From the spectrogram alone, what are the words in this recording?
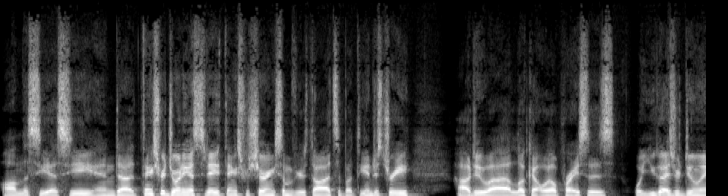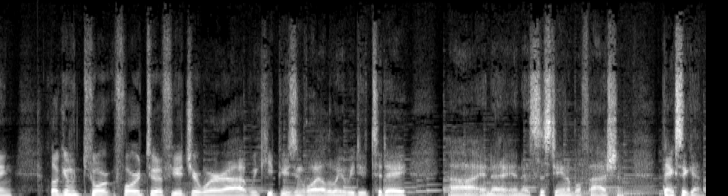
on the CSE. And uh, thanks for joining us today. Thanks for sharing some of your thoughts about the industry, how to uh, look at oil prices, what you guys are doing. Looking to- forward to a future where uh, we keep using oil the way we do today uh, in, a, in a sustainable fashion. Thanks again.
